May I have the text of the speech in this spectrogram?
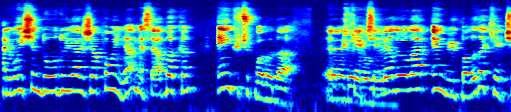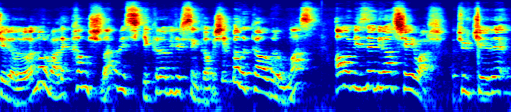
Hani bu işin doğduğu yer Japonya. Mesela bakın en küçük balığı da e, alıyor. alıyorlar. En büyük balığı da kepçeyle alıyorlar. Normalde kamışla riskli kırabilirsin kamışı. Balık kaldırılmaz. Ama bizde biraz şey var. Türkiye'de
